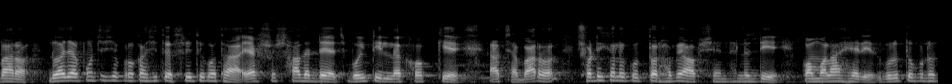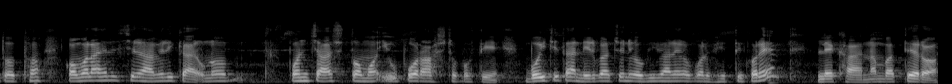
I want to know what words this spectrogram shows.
বারো। দু হাজার পঁচিশে প্রকাশিত স্মৃতিকথা একশো সাত ডেচ বইটির লেখক কে আচ্ছা বারোর সঠিক হলে উত্তর হবে অপশন হলো ডি, কমলা হ্যারিস। গুরুত্বপূর্ণ তথ্য, কমলা হ্যারিস ছিলেন আমেরিকার উন পঞ্চাশতম উপরাষ্ট্রপতি। বইটি তার নির্বাচনী অভিযানের উপর ভিত্তি করে লেখা। নাম্বার তেরো,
